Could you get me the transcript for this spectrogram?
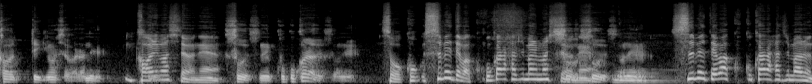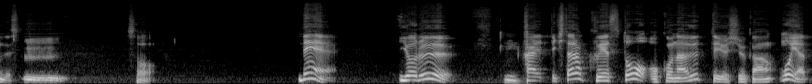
変わっていきましたからね。変わりましたよね。そうですね。ここからですよね。そう、ここ、すべてはここから始まりましたよね。そうですよね。すべてはここから始まるんです。うんうん。そう。で、夜、うん帰ってきたらクエストを行うっていう習慣をや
